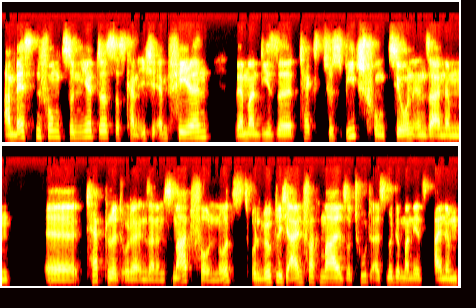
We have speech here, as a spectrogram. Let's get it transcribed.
Am besten funktioniert es, das kann ich empfehlen, wenn man diese Text-to-Speech-Funktion in seinem äh, Tablet oder in seinem Smartphone nutzt und wirklich einfach mal so tut, als würde man jetzt einem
